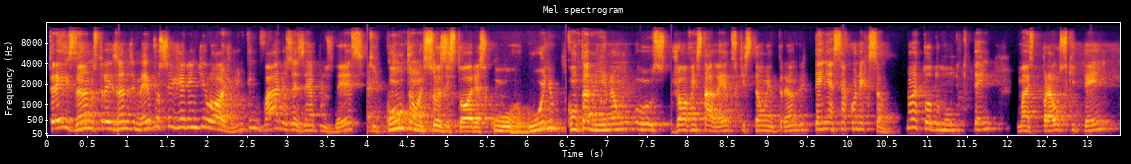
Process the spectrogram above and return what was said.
três anos, três anos e meio, ser gerente de loja. A gente tem vários exemplos desses que contam as suas histórias com orgulho, contaminam os jovens talentos que estão entrando e tem essa conexão. Não é todo mundo que tem, mas para os que têm,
